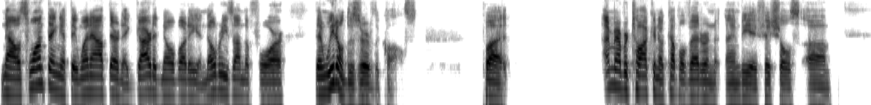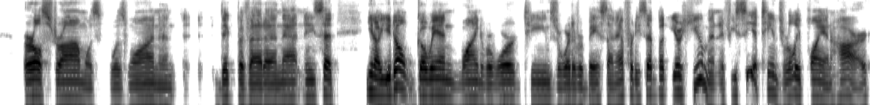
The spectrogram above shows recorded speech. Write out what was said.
Now, it's one thing if they went out there, they guarded nobody and nobody's on the floor, then we don't deserve the calls. But I remember talking to a couple veteran NBA officials. Um, Earl Strom was was one, and Dick Bavetta, and that. And he said, you know, you don't go in wanting to reward teams or whatever based on effort. He said, but you're human. If you see a team's really playing hard,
